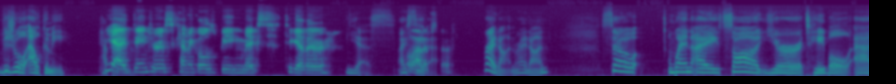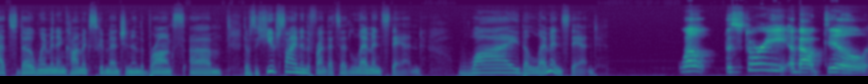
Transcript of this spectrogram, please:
visual alchemy. happening. yeah, dangerous chemicals being mixed together. Yes. I A see lot of that. stuff. Right on, right on. So when I saw your table at the Women in Comics convention in the Bronx, um, there was a huge sign in the front that said lemon stand. Why the lemon stand? Well, the story about Dill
